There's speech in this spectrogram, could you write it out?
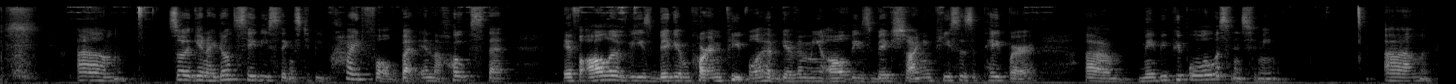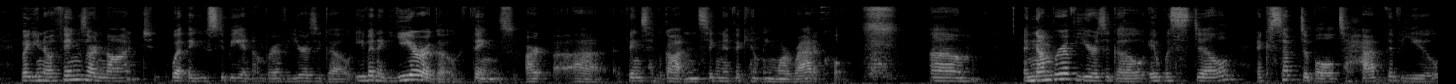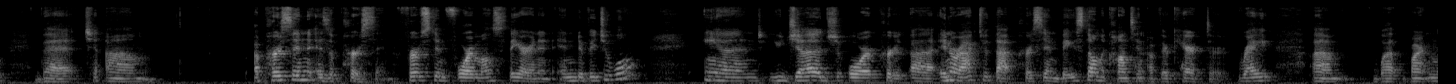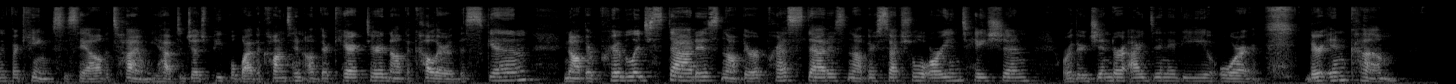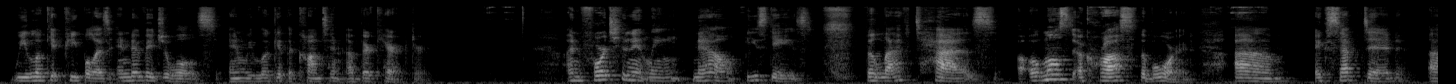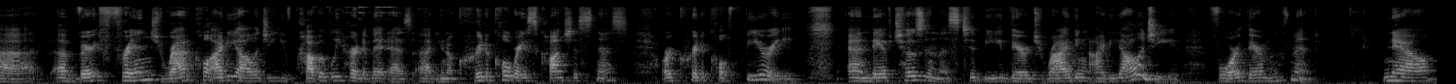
Um, so again, I don't say these things to be prideful, but in the hopes that if all of these big important people have given me all these big shiny pieces of paper, um, maybe people will listen to me. Um, but you know, things are not what they used to be a number of years ago. Even a year ago, things are uh, things have gotten significantly more radical. Um, a number of years ago, it was still acceptable to have the view that um, a person is a person. First and foremost, they are an individual and you judge or per, uh, interact with that person based on the content of their character, right? Um, what Martin Luther King used to say all the time we have to judge people by the content of their character, not the color of the skin, not their privileged status, not their oppressed status, not their sexual orientation or their gender identity or their income. We look at people as individuals and we look at the content of their character. Unfortunately, now, these days, the left has almost across the board um, accepted uh, a very fringe radical ideology. You've probably heard of it as, uh, you know, critical race consciousness or critical theory. And they have chosen this to be their driving ideology for their movement. Now,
